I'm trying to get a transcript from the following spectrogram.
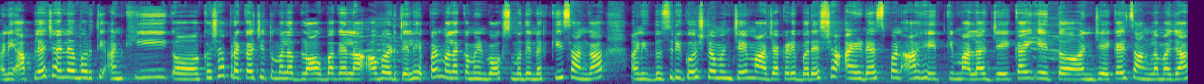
आणि आपल्या चॅनलवरती आणखी कशा प्रकारचे तुम्हाला ब्लॉग बघायला आवडतील हे पण मला कमेंट बॉक्समध्ये नक्की सांगा. आणि दुसरी गोष्ट म्हणजे माझ्याकडे बऱ्याचशा आयडियाज पण आहेत की मला जे काही येतं आणि जे काही चांगलं माझ्या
